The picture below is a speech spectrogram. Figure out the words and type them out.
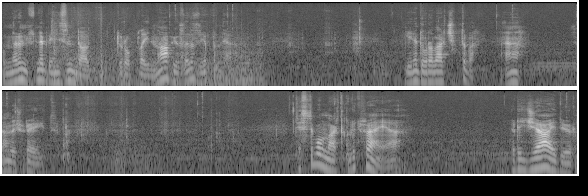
Bunların üstüne benzin da droplayın. Ne yapıyorsanız yapın ya. Yeni doralar çıktı mı? Ha. Sen de şuraya git. Teslim olun artık lütfen ya. Rica ediyorum.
